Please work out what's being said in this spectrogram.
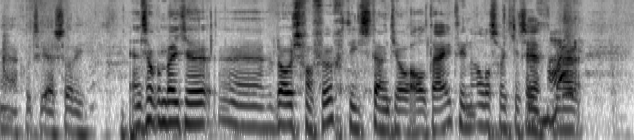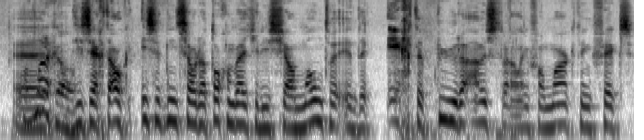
ja, goed. Ja, sorry. En het is ook een beetje eh, Roos van Vught, die steunt jou altijd in alles wat je zegt. Ja. Maar eh, die zegt ook, is het niet zo dat toch een beetje die charmante en de echte pure uitstraling van marketing facts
